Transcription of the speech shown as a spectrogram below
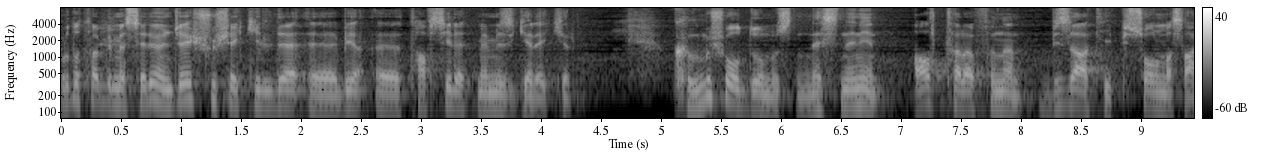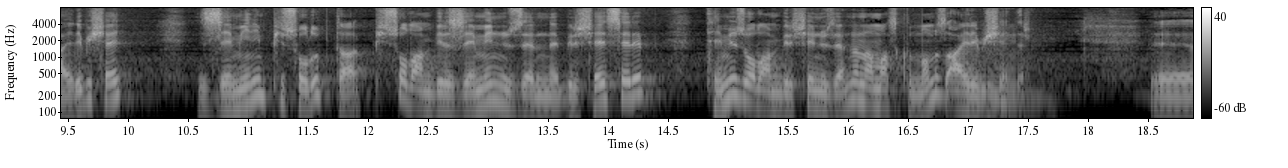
Burada tabii mesele önce şu şekilde e, bir e, tafsil etmemiz gerekir. Kılmış olduğumuz nesnenin alt tarafının bizatihi pis olması ayrı bir şey. Zeminin pis olup da pis olan bir zemin üzerine bir şey serip temiz olan bir şeyin üzerine namaz kılmamız ayrı bir şeydir. Ee,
